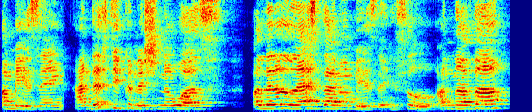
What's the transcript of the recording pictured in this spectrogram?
amazing. And this deep conditioner was a little less than amazing. So another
